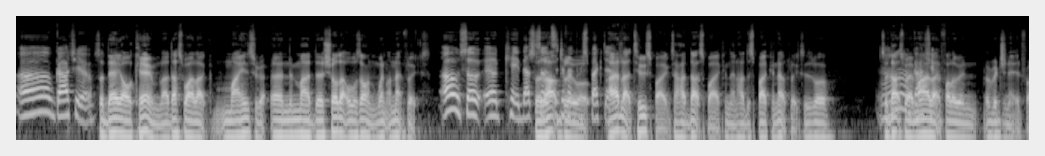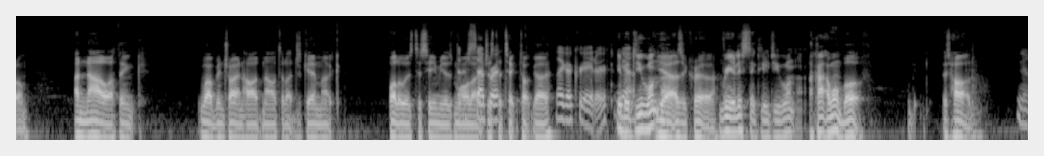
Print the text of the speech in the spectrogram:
oh, got you. So they all came. Like that's why like my Instagram uh, and my the show that was on went on Netflix. Oh, so okay, that's so, so, it's a different up. perspective. I had like two spikes. I had that spike and then had the spike in Netflix as well. So that's Oh, where my gotcha. like following originated from. And now I think, well, I've been trying hard now to like just gain like followers to see me as more They're like just a. TikTok guy. like a creator. Yeah, but do you want Yeah, that? as a creator, Realistically, do you want that? I can't. I want both. It's hard. Yeah.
